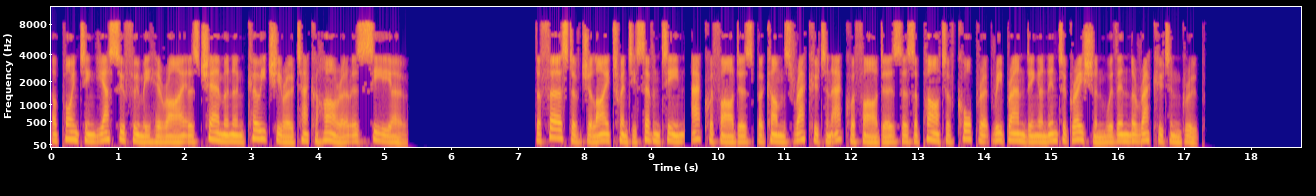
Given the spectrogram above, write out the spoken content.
appointing Yasufumi Hirai as chairman and Koichiro Takahara as CEO. 1 July 2017, Aquafadas becomes Rakuten Aquafadas as a part of corporate rebranding and integration within the Rakuten Group. Avenue, comics production The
